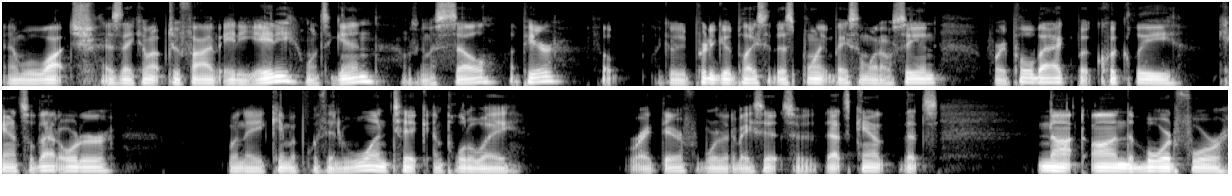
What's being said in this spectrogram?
And we'll watch as they come up to 580.80. Once again, I was going to sell up here. Felt like it was a pretty good place at this point based on what I was seeing for a pullback, but quickly canceled that order when they came up within one tick and pulled away right there for more than a base hit. So that's can that's not on the board for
